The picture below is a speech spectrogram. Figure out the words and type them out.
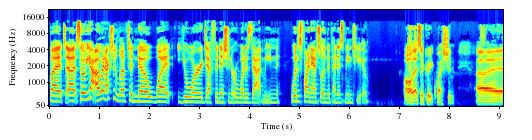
But uh, so yeah, I would actually love to know what your definition or what does that mean? What does financial independence mean to you? Oh, that's a great question. Uh,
